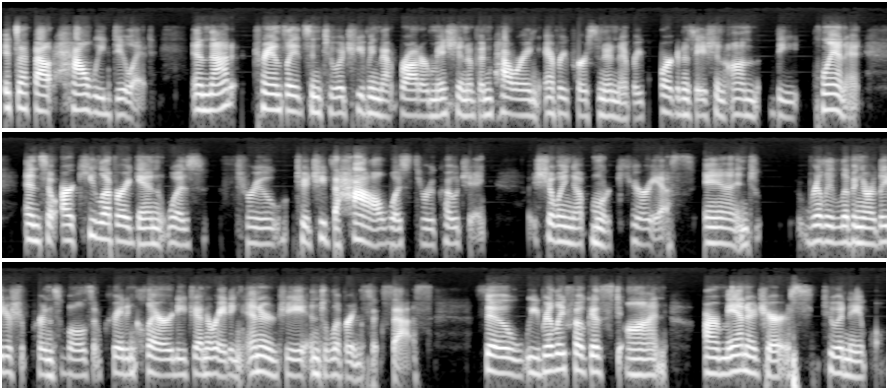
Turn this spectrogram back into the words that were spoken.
it's about how we do it. And that translates into achieving that broader mission of empowering every person in every organization on the planet. And so our key lever again was through to achieve the how was through coaching, showing up more curious and really living our leadership principles of creating clarity, generating energy, and delivering success. So we really focused on our managers to enable.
